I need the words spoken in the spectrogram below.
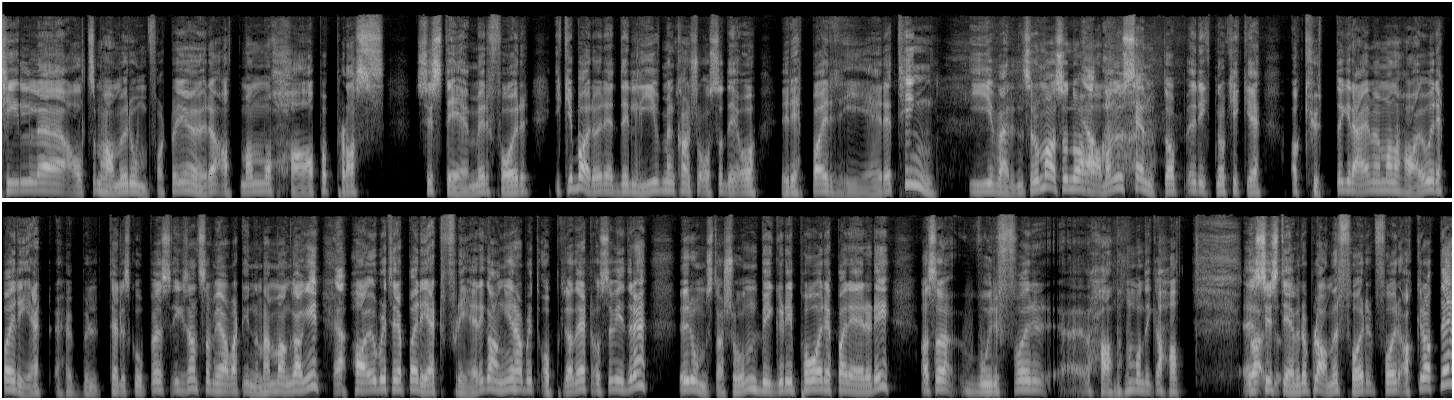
til alt som har med romfart å gjøre, at man må ha på plass systemer for ikke bare å redde liv, men kanskje også det å reparere ting i verdensrommet. Altså, nå Ja. har man jo sendt opp riktignok ikke akutte greier, men man har jo reparert Hubble-teleskopet, ikke sant, som vi har vært innom her mange ganger. Ja. Har jo blitt reparert flere ganger, har blitt oppgradert osv. Romstasjonen bygger de på, reparerer de. Altså, hvorfor eh, har man ikke hatt eh, Du systemer og planer for, for akkurat det?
